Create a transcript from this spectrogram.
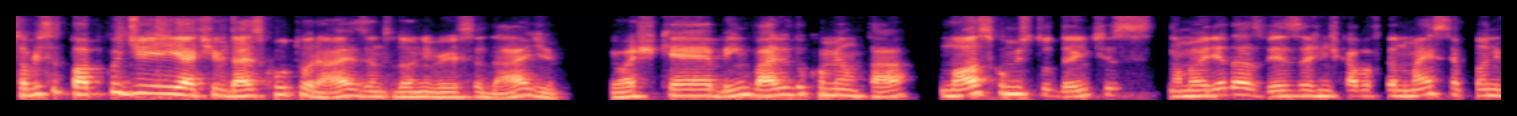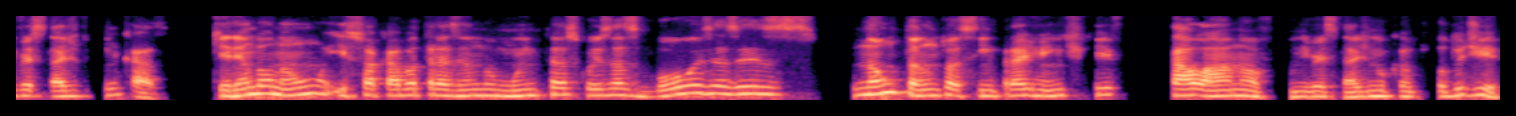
Sobre esse tópico de atividades culturais dentro da universidade, eu acho que é bem válido comentar. Nós, como estudantes, na maioria das vezes, a gente acaba ficando mais tempo na universidade do que em casa querendo ou não, isso acaba trazendo muitas coisas boas e às vezes não tanto assim para a gente que está lá na universidade, no campo todo dia.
